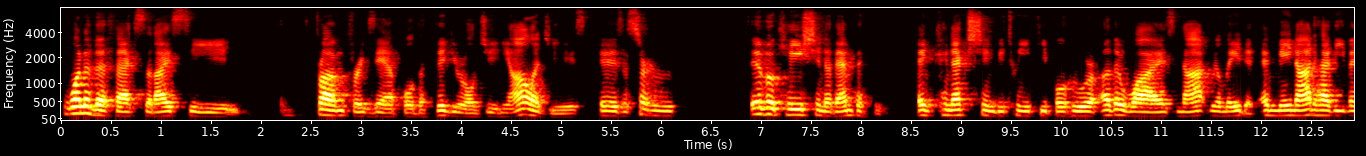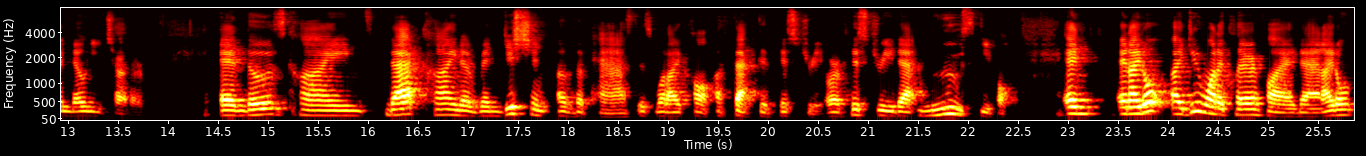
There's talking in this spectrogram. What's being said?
one of the effects that I see from, for example, the figural genealogies is a certain evocation of empathy and connection between people who are otherwise not related and may not have even known each other and those kinds that kind of rendition of the past is what i call affective history or history that moves people. And and i don't i do want to clarify that i don't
